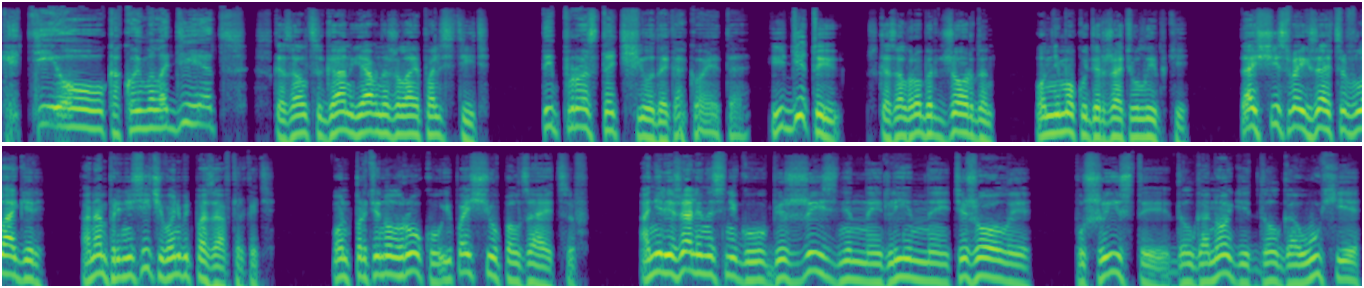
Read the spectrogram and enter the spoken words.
«Кетио, какой молодец!» — сказал цыган, явно желая польстить. «Ты просто чудо какое-то!» «Иди ты!» — сказал Роберт Джордан. Он не мог удержать улыбки. «Тащи своих зайцев в лагерь, а нам принеси чего-нибудь позавтракать». Он протянул руку и пощупал зайцев. Они лежали на снегу, безжизненные, длинные, тяжелые, пушистые, долгоногие, долгоухие,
